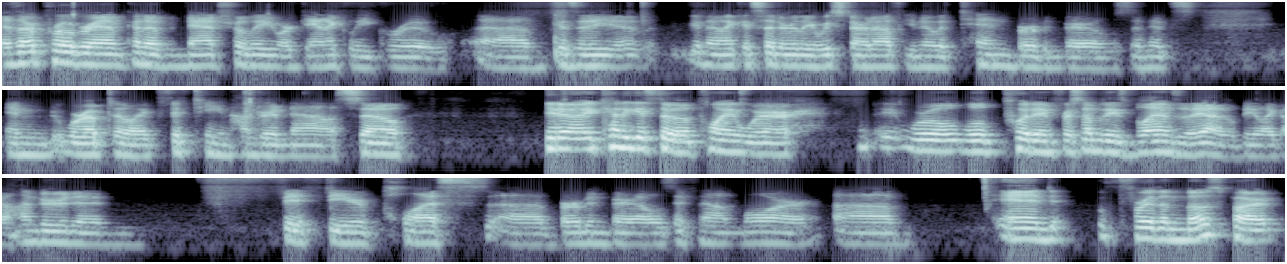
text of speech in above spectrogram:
as our program kind of naturally, organically grew. Because uh, you know, like I said earlier, we start off, you know, with ten bourbon barrels, and it's and we're up to like fifteen hundred now. So, you know, it kind of gets to a point where we'll we'll put in for some of these blends. Yeah, it'll be like hundred and 50 or plus uh, bourbon barrels, if not more. Um, and for the most part,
